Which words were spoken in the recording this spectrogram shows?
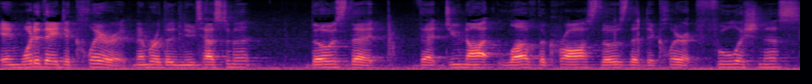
And what did they declare it? Remember the New Testament? Those that that do not love the cross, those that declare it foolishness,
